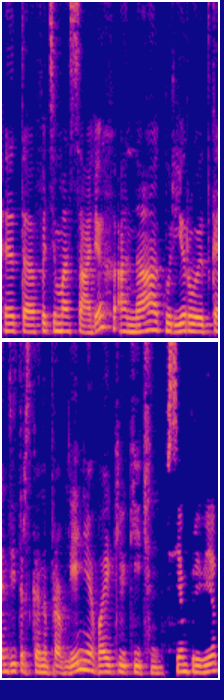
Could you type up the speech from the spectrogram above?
Это Фатима Салих. Она курирует кондитерское направление в IQ Kitchen. Всем привет.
